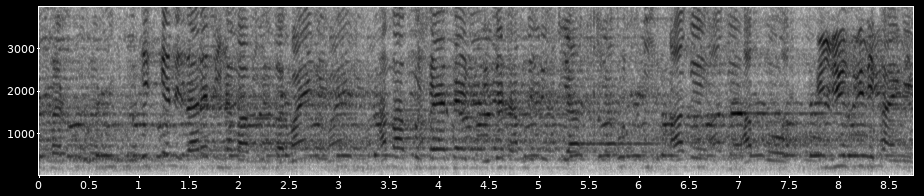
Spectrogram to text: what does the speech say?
بھرپور اس کے نظارے بھی ہم آپ کو کروائیں گے ہم آپ کو شہر کا ایک وزٹ ہم نے جو کیا اس کی آگے آپ کو ویڈیوز بھی دکھائیں گے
